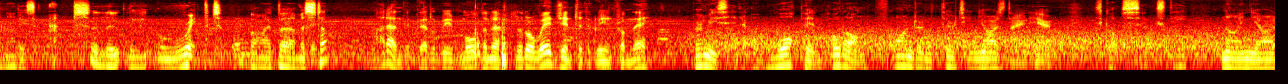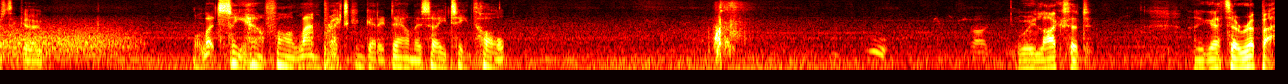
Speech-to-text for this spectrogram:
And that is absolutely ripped by Burmester. I don't think that'll be more than a little wedge into the green from there. Burmese hit it a whopping, hold on, 413 yards down here. He's got 69 yards to go. Well, let's see how far Lamprecht can get it down this 18th hole. Oh, he likes it. He gets a ripper.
